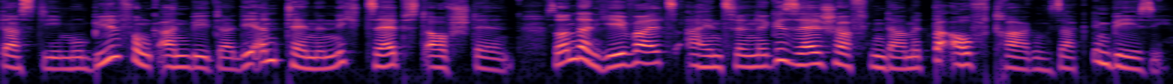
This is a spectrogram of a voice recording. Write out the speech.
dass die Mobilfunkanbieter die Antennen nicht selbst aufstellen, sondern jeweils einzelne Gesellschaften damit beauftragen, sagt Imbesi.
